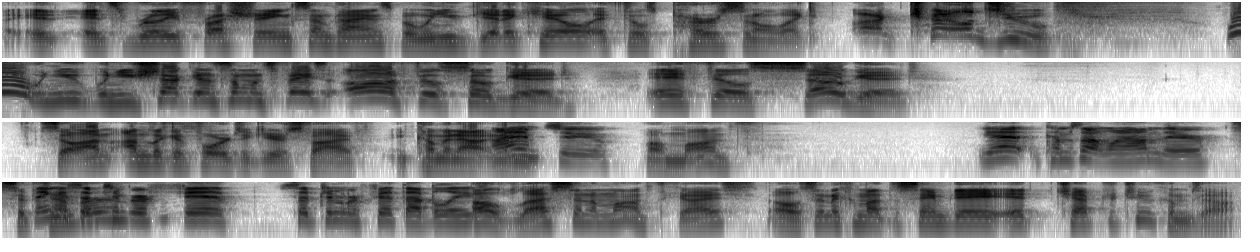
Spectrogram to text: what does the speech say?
It, it's really frustrating sometimes, but when you get a kill, it feels personal. Like I killed you. Woo! When you when you shotgun someone's face, oh, it feels so good. It feels so good. So I'm I'm looking forward to Gears Five and coming out in I a- am too. a month. Yeah, it comes out when I'm there. September. I think it's September? 5th. September 5th, I believe. Oh, less than a month, guys. Oh, it's gonna come out the same day it chapter two comes out.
